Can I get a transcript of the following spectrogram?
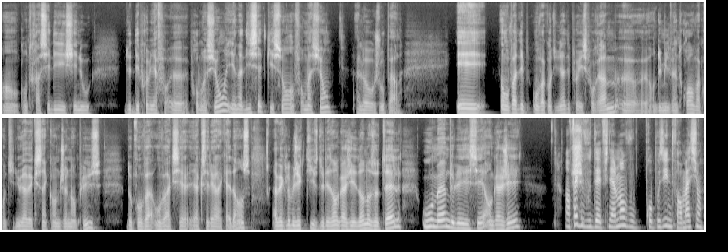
en contrat CDI chez nous des premières euh, promotions. Il y en a 17 qui sont en formation à l'heure où je vous parle. Et on va, on va continuer à déployer ce programme. Euh, en 2023, on va continuer avec 50 jeunes en plus. Donc, on va, on va accélérer, accélérer la cadence avec l'objectif de les engager dans nos hôtels ou même de les laisser engager. En fait, vous, finalement, vous proposez une formation.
